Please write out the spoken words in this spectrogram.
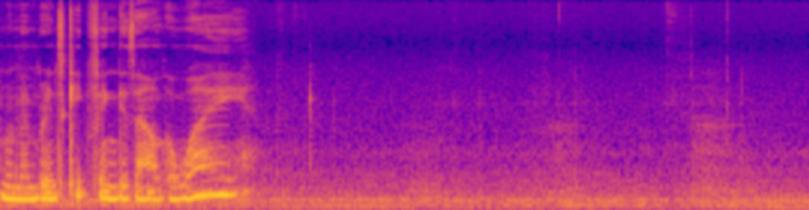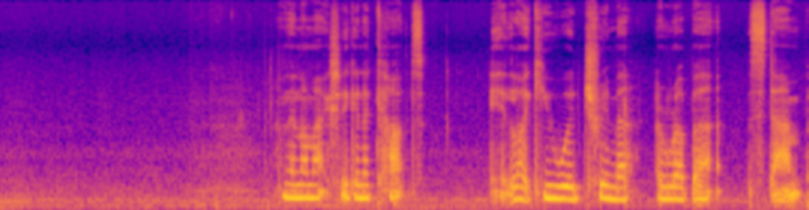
Remembering to keep fingers out of the way. and then I'm actually going to cut it like you would trim a, a rubber stamp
